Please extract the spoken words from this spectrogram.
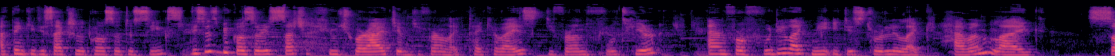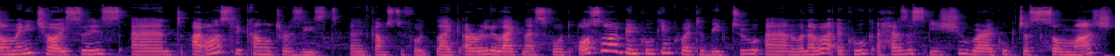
I think it is actually closer to 6. This is because there is such a huge variety of different like takeaways, different food here. And for foodie like me, it is truly like heaven, like so many choices and I honestly cannot resist when it comes to food. Like I really like nice food. Also I've been cooking quite a bit too and whenever I cook I have this issue where I cook just so much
